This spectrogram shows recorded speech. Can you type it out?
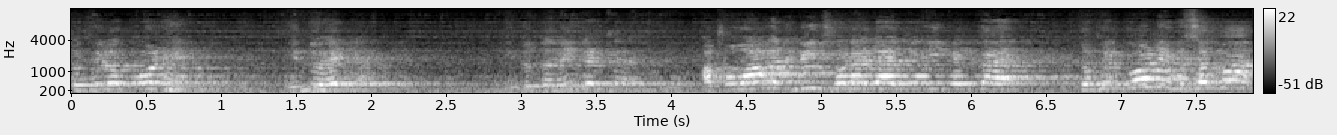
तो फिर वो कौन है? हिंदू है क्या? हिंदू तो नहीं करता। अपवाद भी छोड़ा जाए तो नहीं करता है। तो फिर कौन है मुसलमान?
